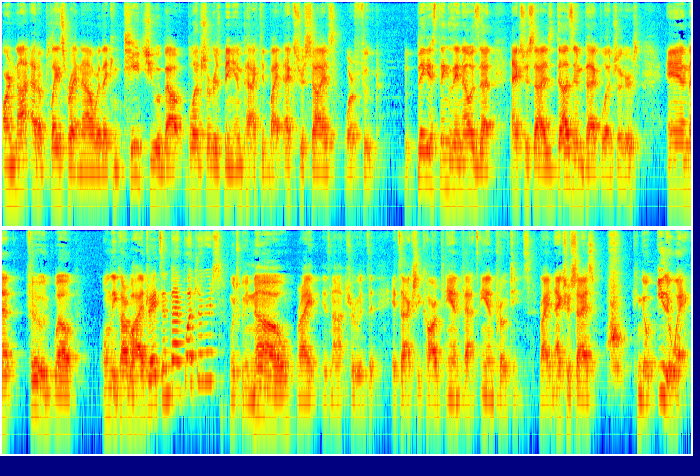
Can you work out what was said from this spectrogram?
are not at a place right now where they can teach you about blood sugars being impacted by exercise or food. The biggest things they know is that exercise does impact blood sugars and that food, well, only carbohydrates impact blood sugars, which we know, right, is not true. It's, it's actually carbs and fats and proteins, right? And exercise whew, can go either way,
